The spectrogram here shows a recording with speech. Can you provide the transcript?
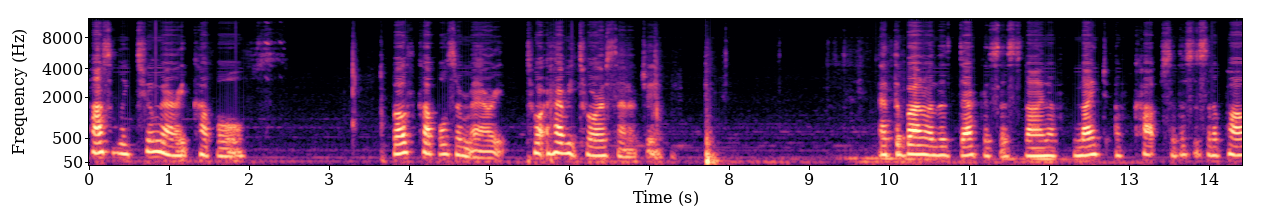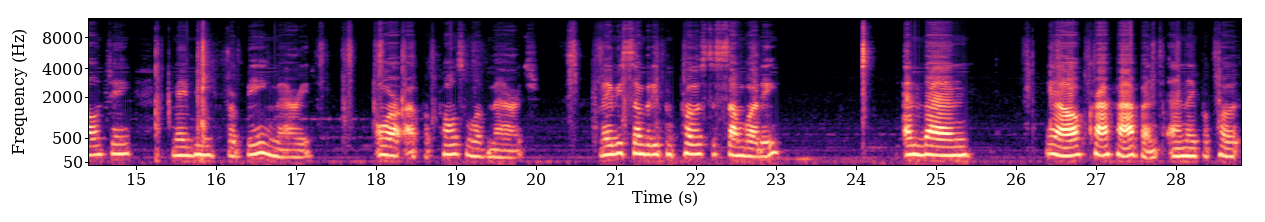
possibly two married couples. Both couples are married. heavy Taurus energy. At the bottom of the deck is this nine of Knight of Cups. So this is an apology, maybe for being married or a proposal of marriage. Maybe somebody proposed to somebody and then, you know, crap happened and they proposed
